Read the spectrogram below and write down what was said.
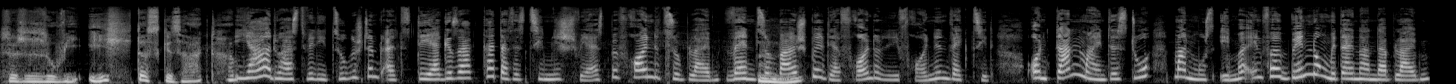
So, so, so wie ich das gesagt habe? Ja, du hast Willi zugestimmt, als der gesagt hat, dass es ziemlich schwer ist, befreundet zu bleiben, wenn zum Beispiel der Freund oder die Freundin wegzieht. Und dann meintest du, man muss immer in Verbindung miteinander bleiben.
